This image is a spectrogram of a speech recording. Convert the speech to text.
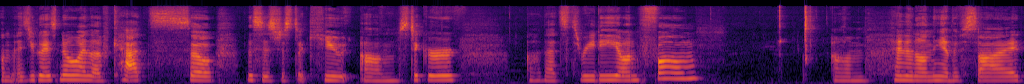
Um, as you guys know, I love cats, so this is just a cute um, sticker uh, that's 3D on foam. Um, and then on the other side,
